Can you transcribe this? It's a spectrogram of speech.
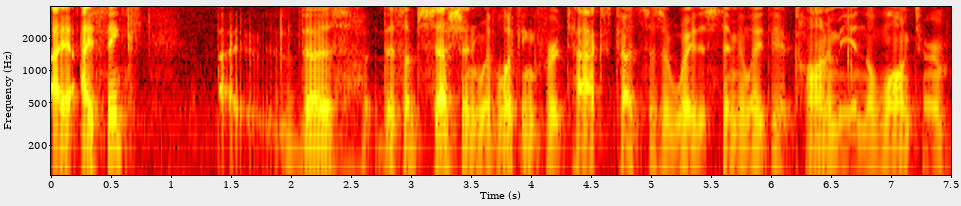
I, I, think this, this obsession with looking for tax cuts as a way to stimulate the economy in the long term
